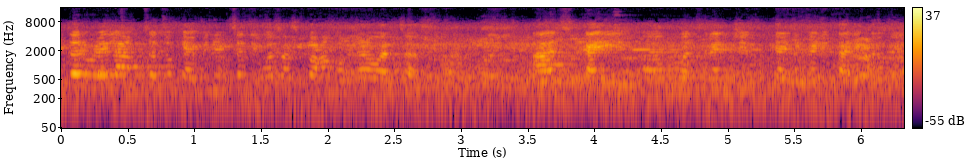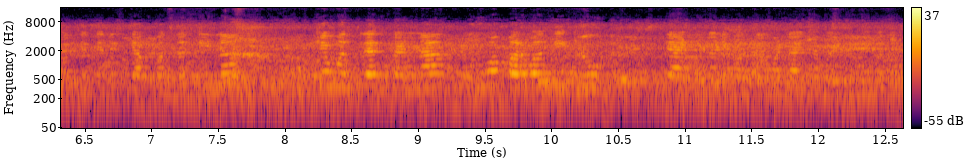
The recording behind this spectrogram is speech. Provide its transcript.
इतर वेळेला आमचा जो कॅबिनेटचा दिवस असतो हा मंगळवारचा असतो. आज काही मंत्र्यांचे त्या ठिकाणी कार्यक्रम होते. त्यांनी त्या पद्धतीनं मुख्यमंत्र्यांकडनं पूर्व परवानगी घेऊन त्या ठिकाणी मंत्रिमंडळाच्या बैठकीमध्ये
